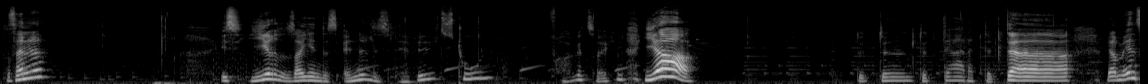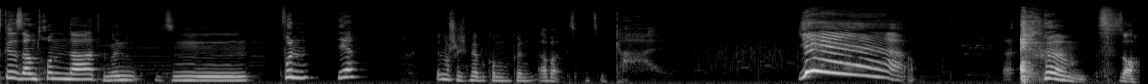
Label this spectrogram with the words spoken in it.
Ist das Ende? Ist hier seien das Ende des Levels tun? Fragezeichen. Ja! Wir haben insgesamt 100 Münzen gefunden. Ja. Yeah. Wir wahrscheinlich mehr bekommen können, aber ist mir jetzt egal. Yeah! so.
